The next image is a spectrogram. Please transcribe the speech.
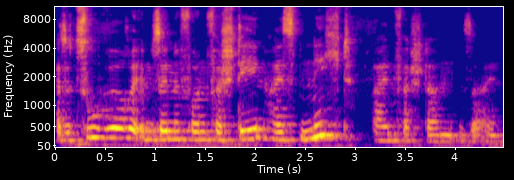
also zuhöre im Sinne von verstehen heißt nicht einverstanden sein.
